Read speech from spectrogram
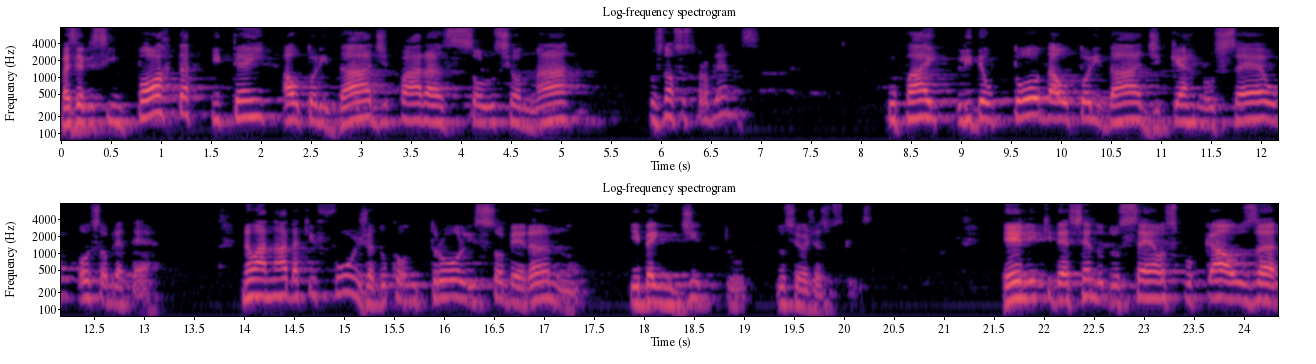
Mas Ele se importa e tem autoridade para solucionar os nossos problemas. O Pai lhe deu toda a autoridade, quer no céu ou sobre a terra. Não há nada que fuja do controle soberano e bendito do Senhor Jesus Cristo. Ele que descendo dos céus por causa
